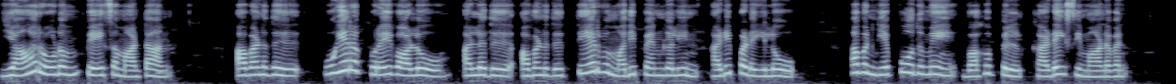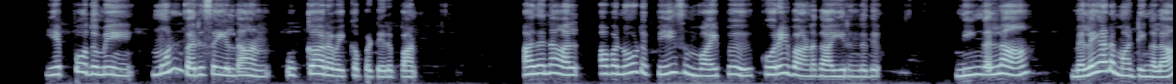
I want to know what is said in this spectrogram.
யாரோடும் பேச மாட்டான். அவனது உயரக் குறைவாலோ அல்லது அவனது தேர்வு மதிப்பெண்களின் அடிப்படையிலோ அவன் எப்போதுமே வகுப்பில் கடைசி மாணவன். எப்போதுமே முன் வரிசையில்தான் உட்கார வைக்கப்பட்டிருப்பான். அதனால் அவனோடு பேசும் வாய்ப்பு குறைவானதாயிருந்தது. நீங்கள்லாம் விளையாட மாட்டீங்களா?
